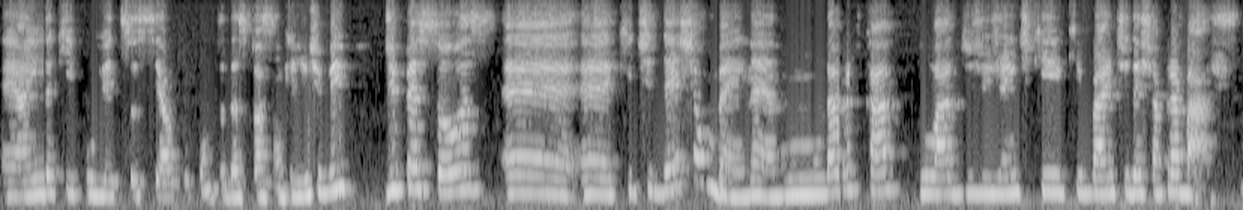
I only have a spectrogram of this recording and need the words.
é, ainda que por rede social, por conta da situação que a gente vive, de pessoas é, é, que te deixam bem, né? Não dá para ficar do lado de gente que, que vai te deixar para baixo.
